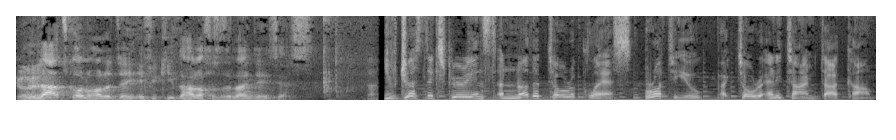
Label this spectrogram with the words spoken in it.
You're allowed to go on holiday if you keep the halachas of the nine days, yes. You've just experienced another Torah class brought to you by TorahAnytime.com.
